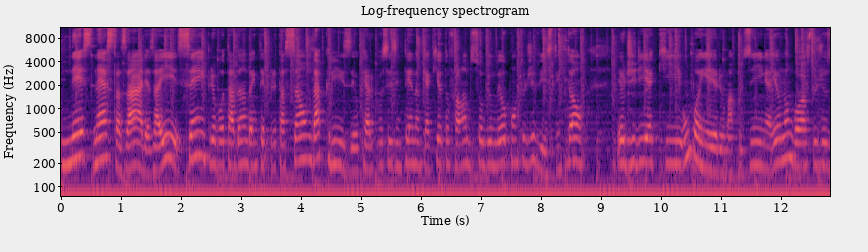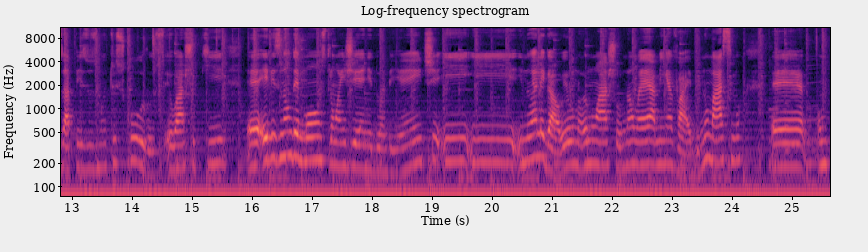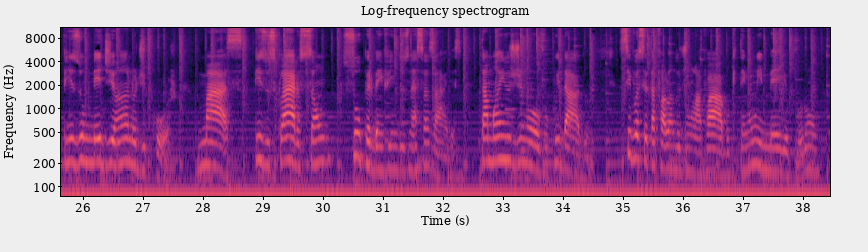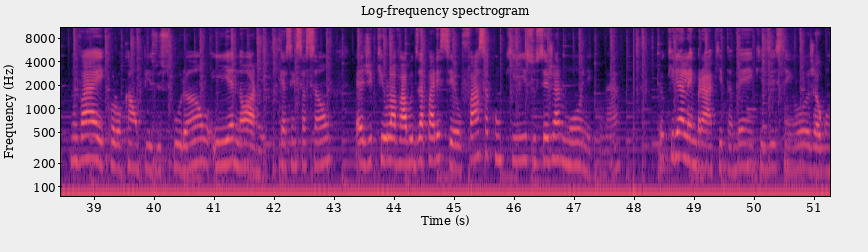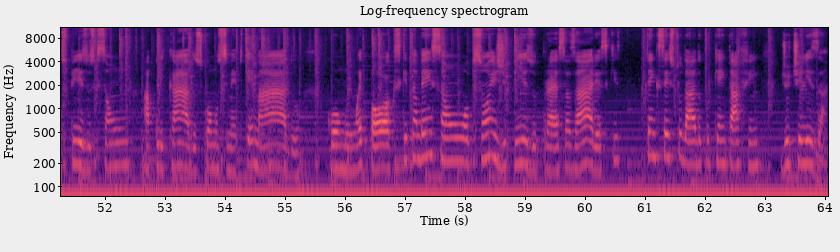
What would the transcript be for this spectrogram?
nestas áreas aí sempre eu vou estar tá dando a interpretação da crise. Eu quero que vocês entendam que aqui eu estou falando sobre o meu ponto de vista. Então, eu diria que um banheiro e uma cozinha, eu não gosto de usar pisos muito escuros. Eu acho que é, eles não demonstram a higiene do ambiente e, e, e, não é legal. Eu, eu não acho, não é a minha vibe. No máximo, é, um piso mediano de cor mas pisos claros são super bem-vindos nessas áreas. Tamanhos, de novo, cuidado. Se você está falando de um lavabo que tem um e meio por um, não vai colocar um piso escurão e enorme, porque a sensação é de que o lavabo desapareceu. Faça com que isso seja harmônico, né? Eu queria lembrar aqui também que existem hoje alguns pisos que são aplicados como cimento queimado, como um epóxi, que também são opções de piso para essas áreas que tem que ser estudado por quem está afim de utilizar.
